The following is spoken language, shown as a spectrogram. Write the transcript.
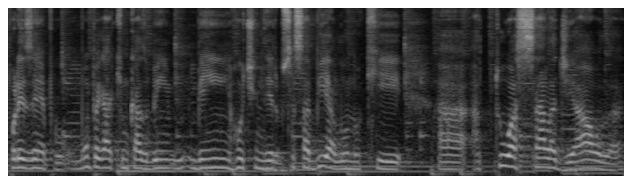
por, exemplo, vamos pegar aqui um caso bem, bem rotineiro. Você sabia, aluno, que a, a tua sala de aula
